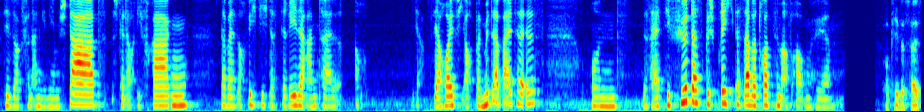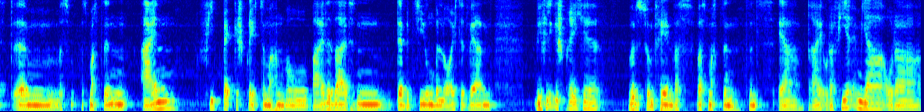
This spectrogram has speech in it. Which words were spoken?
sie sorgt für einen angenehmen Start, stellt auch die Fragen. Dabei ist auch wichtig, dass der Redeanteil auch ja, sehr häufig auch beim Mitarbeiter ist. Und das heißt, sie führt das Gespräch, ist aber trotzdem auf Augenhöhe. Okay, das heißt, ähm, es, es macht Sinn, ein Feedback-Gespräch zu machen, wo beide Seiten der Beziehung beleuchtet werden. Wie viele Gespräche würdest du empfehlen? Was, was macht Sinn? Sind es eher drei oder vier im Jahr oder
